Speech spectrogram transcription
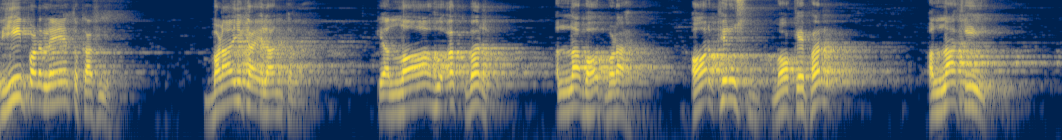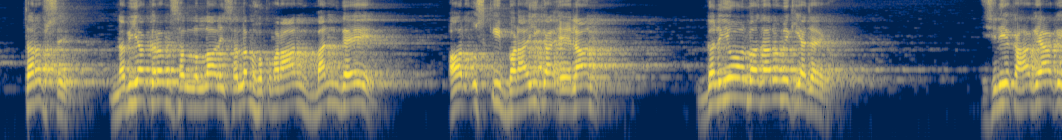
بھی پڑھ لیں تو کافی ہے۔ بڑائی کا اعلان کر کہ اللہ اکبر، اللہ بہت بڑا ہے۔ اور پھر اس موقع پر اللہ کی طرف سے نبی کرم صلی اللہ علیہ وسلم حکمران بن گئے اور اس کی بڑائی کا اعلان گلیوں اور بازاروں میں کیا جائے گا۔ اس لیے کہا گیا کہ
